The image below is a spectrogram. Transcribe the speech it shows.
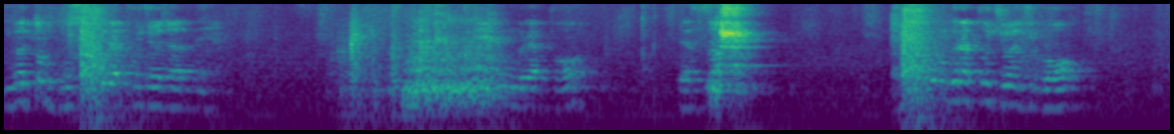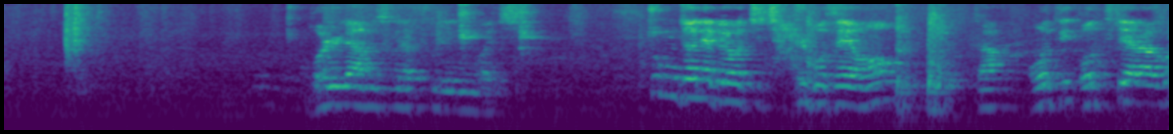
이것도 무슨 그래프 주어졌니? 미분 그래프. 됐어? 미분 그래프 주어지고 원래 함수 그래프 그리는 거지 좀 전에 배웠지. 잘 보세요. 자 어디 어떻게 하라고?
